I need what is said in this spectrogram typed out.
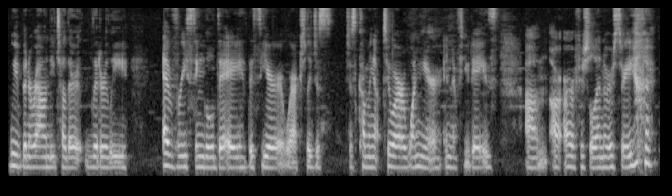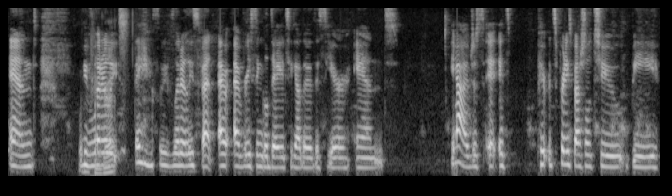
we've been around each other literally every single day this year. We're actually just just coming up to our one year in a few days, um, our, our, official anniversary, and we've Congrats. literally thanks. We've literally spent every single day together this year, and yeah, I've just it, it's it's pretty special to be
